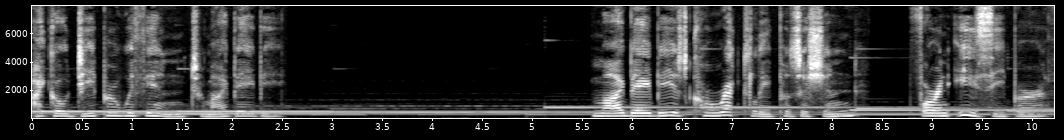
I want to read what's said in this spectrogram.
I go deeper within to my baby. My baby is correctly positioned for an easy birth.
